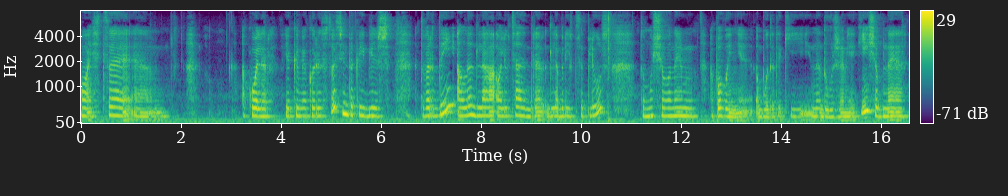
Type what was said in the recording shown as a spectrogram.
Ось це колір, яким я користуюсь, він такий більш твердий, але для олівця для, для брів це плюс, тому що вони повинні бути такі не дуже м'які, щоб не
